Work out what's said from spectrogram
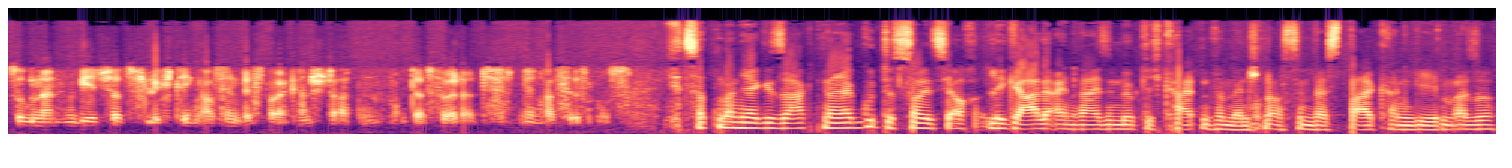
sogenannten Wirtschaftsflüchtlingen aus den Westbalkanstaaten. Und das fördert den Rassismus. Jetzt hat man ja gesagt, naja gut, es soll jetzt ja auch legale Einreisemöglichkeiten für Menschen aus dem Westbalkan geben. Also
